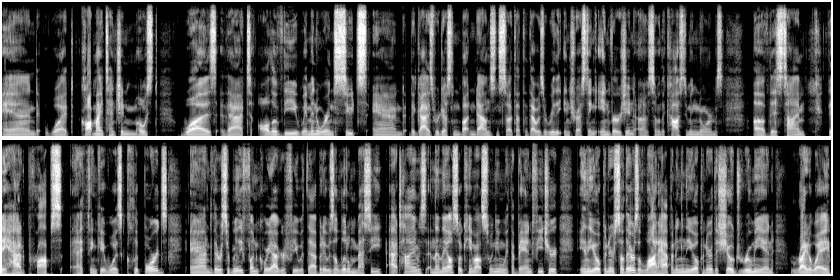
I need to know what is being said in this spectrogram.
And what caught my attention most was that all of the women were in suits and the guys were just in button downs. And so I thought that that was a really interesting inversion of some of the costuming norms of this time. They had props, I think it was clipboards, and there was some really fun choreography with that, but it was a little messy at times. And then they also came out swinging with a band feature in the opener. So there was a lot happening in the opener. The show drew me in right away.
